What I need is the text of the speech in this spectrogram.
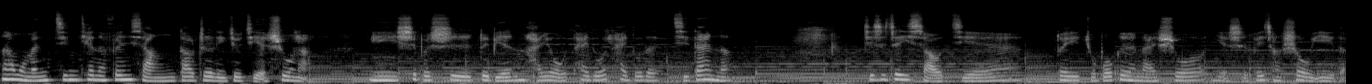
那我们今天的分享到这里就结束了。你是不是对别人还有太多太多的期待呢？其实这一小节对主播个人来说也是非常受益的，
